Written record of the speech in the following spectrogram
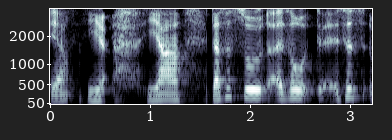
Ja. Ja, ja, das ist so also, es ist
